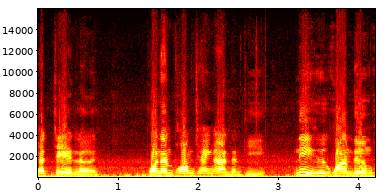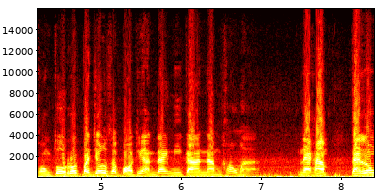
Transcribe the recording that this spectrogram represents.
ชัดเจนเลย เพราะนั้นพร้อมใช้งานทันที นี่คือความเดิมของตัวรถปัจเจโรสปอร์ตที่อันได้มีการนำเข้ามานะครับ แต่ลอง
